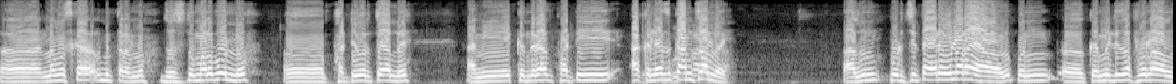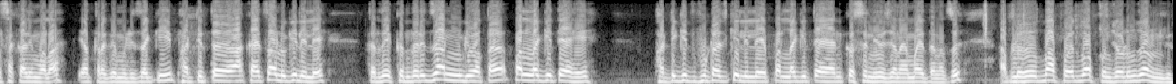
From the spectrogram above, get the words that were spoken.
नमस्कार मित्रांनो जसं तुम्हाला बोललो फाटीवरती आलोय आणि एकंदरीत आज फाटी आखण्याचं काम चालू आहे? अजून पुढची तयारी होणार आहे हळूहळू पण कमिटीचा फोन आला सकाळी मला यात्रा कमिटीचा की फाटीत आखाय चालू केलेली आहे. तर ते एकंदरीत जाणून घेऊ आता पल्ला किती आहे फाटी किती फुटाची केलेली आहे पल्ला किती आहे आणि कसं नियोजन आहे मैदानाचं आपल्यासोबत बापू आहेत बापूंच्याकडून जाणून घेऊ.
